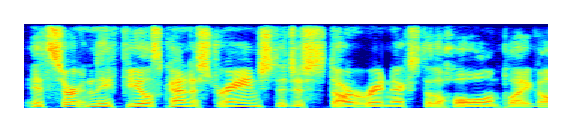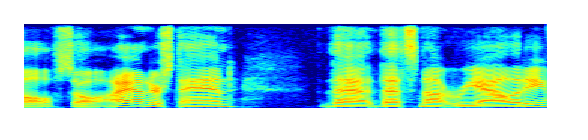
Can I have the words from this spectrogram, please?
it certainly feels kind of strange to just start right next to the hole and play golf. So I understand that that's not reality.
